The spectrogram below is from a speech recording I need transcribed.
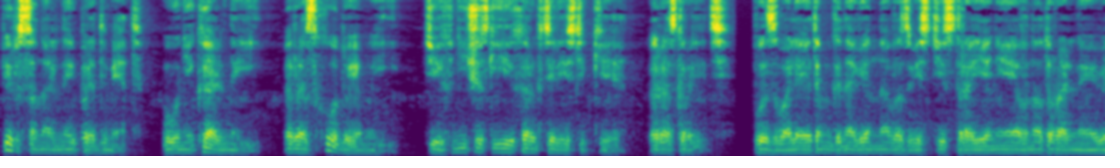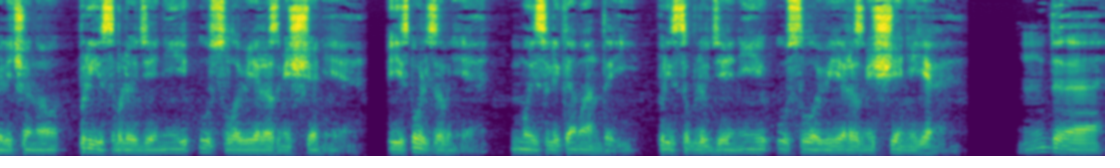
Персональный предмет. Уникальный. Расходуемый. Технические характеристики. Раскрыть. Позволяет мгновенно возвести строение в натуральную величину при соблюдении условий размещения. Использование мысли командой при соблюдении условий размещения. Да,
